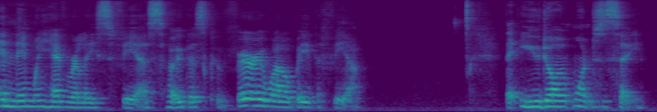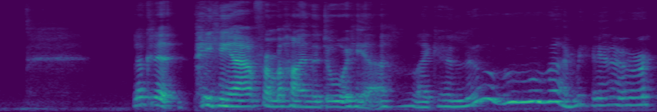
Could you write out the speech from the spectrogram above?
And then we have release fear. So this could very well be the fear that you don't want to see. Look at it peeking out from behind the door here. Like, hello, I'm here.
